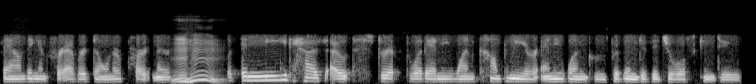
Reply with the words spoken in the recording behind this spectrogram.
founding and forever donor partner. Mm-hmm. But the need has outstripped what any one company or any one group of individuals can do.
